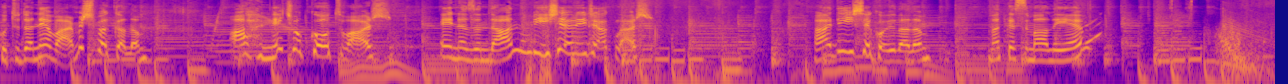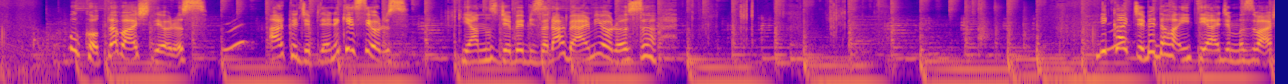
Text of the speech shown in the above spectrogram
Kutuda ne varmış bakalım. Ah ne çok kod var. En azından bir işe yarayacaklar. Hadi işe koyulalım. Makasımı alayım. Bu kodla başlıyoruz. Arka ceplerini kesiyoruz. Yalnız cebe bir zarar vermiyoruz. Birkaç cebe daha ihtiyacımız var.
